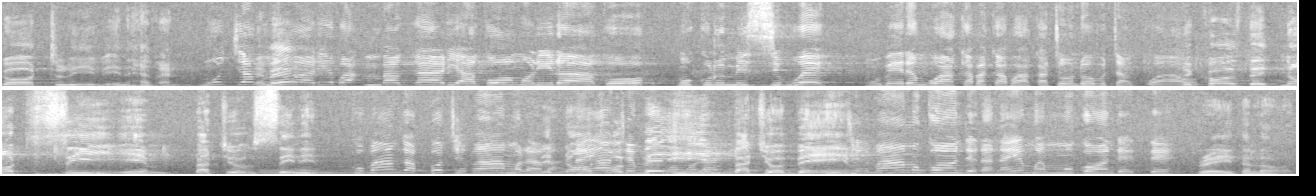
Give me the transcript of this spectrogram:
God to live in heaven. Amen. Kutwalibwa mu bagaali ag'omuliro ago mugulumizibwe mubeere mu bwakabaka bwa katonda obutaggwaawo Because they did not see him, but you've seen him. kubanga bo They tebaamulaba naye ate don't obey him, but you obey him. tebaamugondera naye mwe mumugondedde Praise the Lord.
